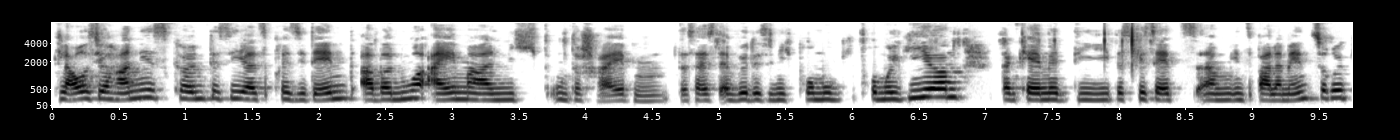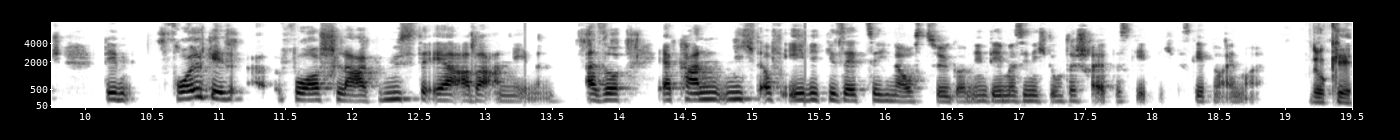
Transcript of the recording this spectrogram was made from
Klaus Johannis könnte sie als Präsident aber nur einmal nicht unterschreiben. Das heißt, er würde sie nicht promulgieren, dann käme die, das Gesetz ähm, ins Parlament zurück. Den Folgevorschlag müsste er aber annehmen. Also er kann nicht auf ewig Gesetze hinauszögern, indem er sie nicht unterschreibt. Das geht nicht. Das geht nur einmal. Okay,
